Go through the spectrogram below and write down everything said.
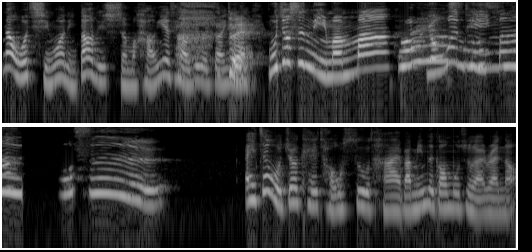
那我请问你，到底什么行业才有这个专 业？不就是你们吗？有问题吗？不是。哎，这我觉得可以投诉他，哎，把名字公布出来，right now。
